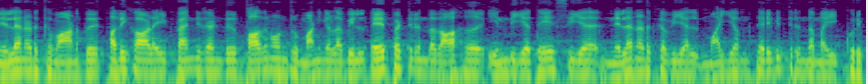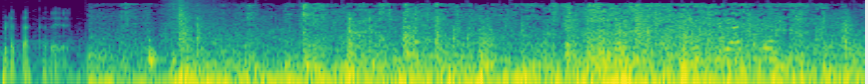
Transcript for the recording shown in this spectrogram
நிலநடுக்கமானது அதிகாலை பன்னிரண்டு பதினொன்று மணியளவில் ஏற்பட்டிருந்ததாக இந்திய தேசிய நிலநடுக்கவியல் மையம் தெரிவித்திருந்தமை குறிப்பிடத்தக்கது. Я тебе.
